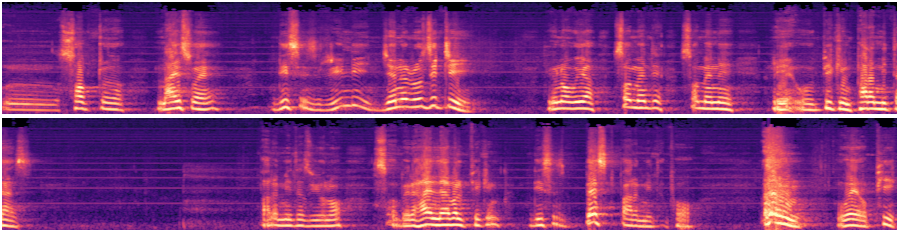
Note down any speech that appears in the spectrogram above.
um, soft, uh, nice way, this is really generosity. You know, we have so many, so many uh, picking parameters. Parameters, you know, so very high level picking. This is best parameter for way of pick.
